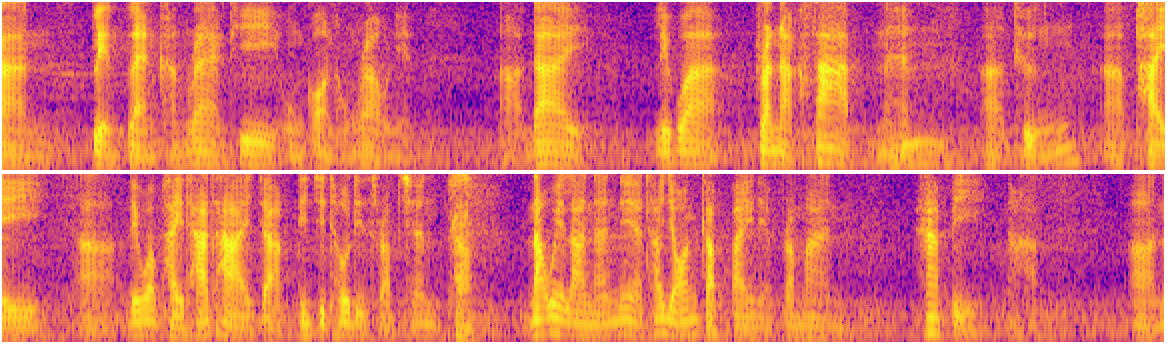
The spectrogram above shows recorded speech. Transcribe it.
การเปลี่ยนแปลงครั้งแรกที่องค์กรของเราเนี่ยอ่าได้เรียกว่าตระหนักทราบนะฮะอืมอ่าถึงอ่าภัยอ่าเรียกว่าภัยท้าทายจากดิจิทัล disruption ครับณเวลานั้นเนี่ยถ้าย้อนกลับไปเนี่ยประมาณ 5 ปีนะครับอ่า ณ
